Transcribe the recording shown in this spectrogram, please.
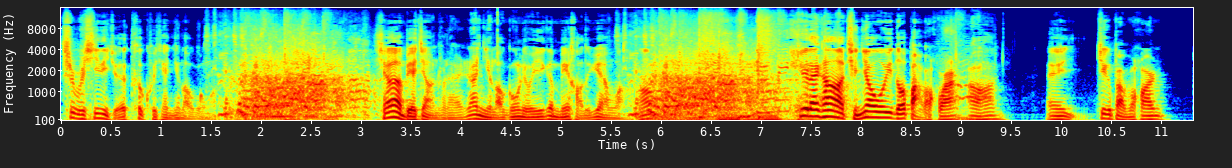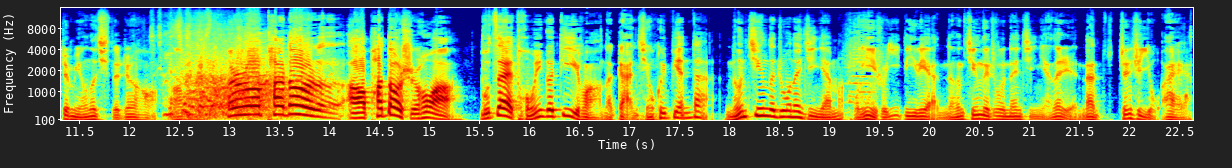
是不是心里觉得特亏欠你老公啊？千万别讲出来，让你老公留一个美好的愿望啊！继续来看啊，请叫我一朵粑粑花啊！哎，这个粑粑花这名字起的真好啊！他说怕到啊，怕到时候啊。”不在同一个地方的感情会变淡，能经得住那几年吗？我跟你说，异地恋能经得住那几年的人，那真是有爱啊，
